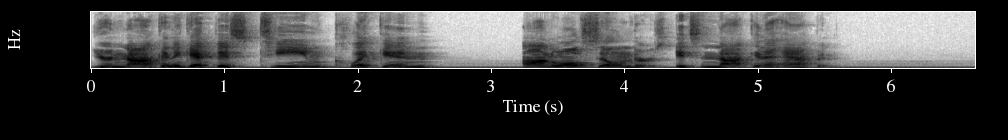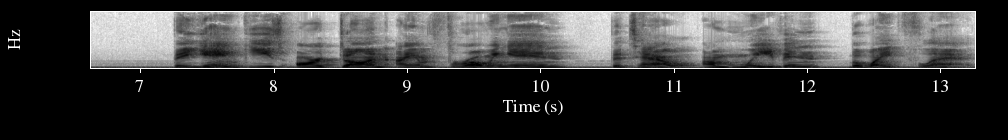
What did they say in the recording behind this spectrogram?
You're not going to get this team clicking on all cylinders. It's not going to happen. The Yankees are done. I am throwing in the towel. I'm waving the white flag.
